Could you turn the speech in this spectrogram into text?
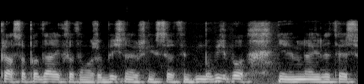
prasa podaje, kto to może być, no już nie chcę o tym mówić, bo nie wiem na ile to jest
